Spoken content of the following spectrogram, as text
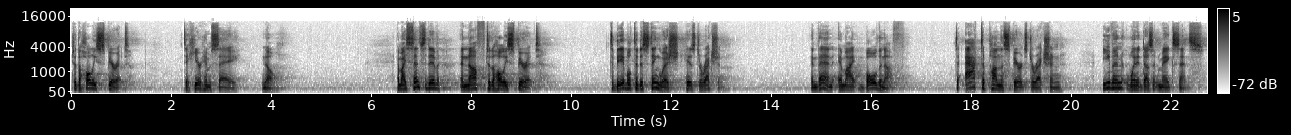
to the Holy Spirit to hear him say no? Am I sensitive enough to the Holy Spirit to be able to distinguish His direction? And then, am I bold enough to act upon the Spirit's direction even when it doesn't make sense?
